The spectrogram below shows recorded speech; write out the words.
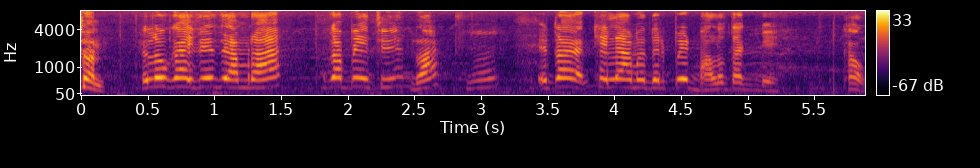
শোন হ্যালো গাইস এই যে আমরা পোকা পেয়েছি রাখ। এটা খেলে আমাদের পেট ভালো থাকবে। খাও।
